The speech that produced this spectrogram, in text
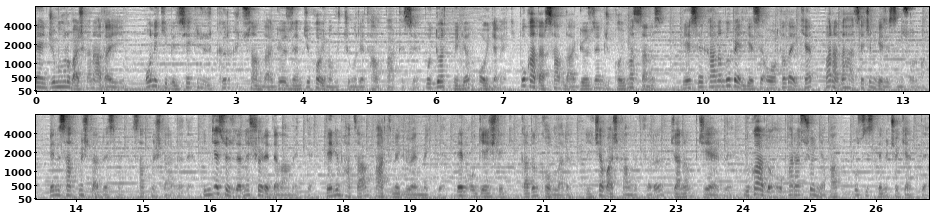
ben Cumhurbaşkanı adayıyım. 12.843 sandığa gözlemci koymamış Cumhuriyet Halk Partisi. Bu 4 milyon oy demek. Bu kadar sandığa gözlemci koymazsanız YSK'nın bu belgesi ortadayken bana daha seçim gecesini sorma. Beni satmışlar resmen, satmışlar dedi. İnce sözlerine şöyle devam etti. Benim hatam partime güvenmekti. Ben o gençlik, kadın kolları, ilçe başkanlıkları canım ciğerdi. Yukarıda operasyon yapan bu sistemi çökertti.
